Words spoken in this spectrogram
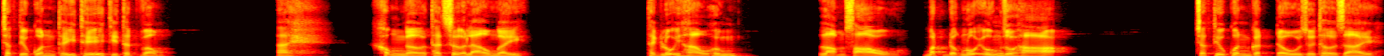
Chắc tiểu quần thấy thế thì thất vọng. Ai, không ngờ thật sự là ông ấy. Thạch lỗi hào hứng. Làm sao? Bắt được nội ứng rồi hả? Chắc thiếu quân gật đầu rồi thở dài.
